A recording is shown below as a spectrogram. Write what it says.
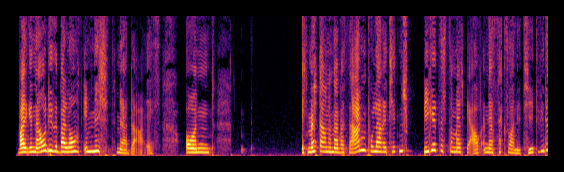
Weil genau diese Balance eben nicht mehr da ist. Und ich möchte auch noch mal was sagen. Polaritäten spiegelt sich zum Beispiel auch in der Sexualität wieder.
